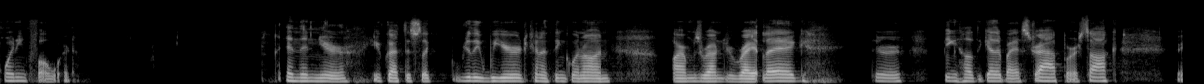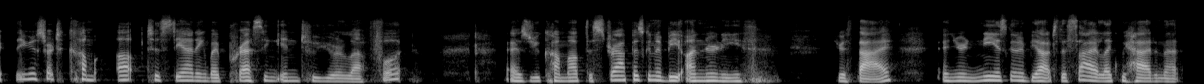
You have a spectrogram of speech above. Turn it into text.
pointing forward. And then you're you've got this like really weird kind of thing going on, arms around your right leg. They're being held together by a strap or a sock. Right? Then you're gonna start to come up to standing by pressing into your left foot. As you come up, the strap is going to be underneath your thigh, and your knee is going to be out to the side like we had in that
